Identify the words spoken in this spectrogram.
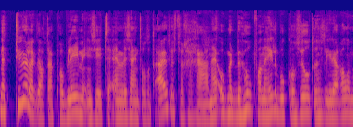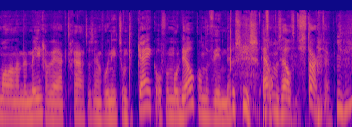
Natuurlijk dat daar problemen in zitten. En we zijn tot het uiterste gegaan. Hè? Ook met behulp van een heleboel consultants... die daar allemaal aan hebben meegewerkt, gratis en voor niets... om te kijken of we een model konden vinden. Precies. Hè, om zelf te starten. Mm -hmm.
